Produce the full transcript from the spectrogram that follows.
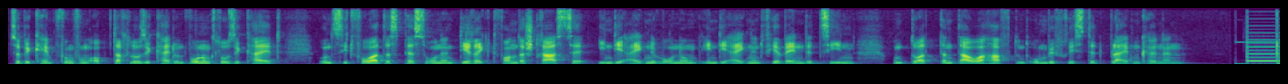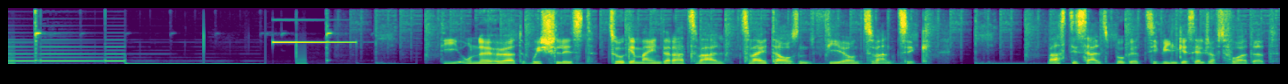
zur Bekämpfung von Obdachlosigkeit und Wohnungslosigkeit und sieht vor, dass Personen direkt von der Straße in die eigene Wohnung, in die eigenen vier Wände ziehen und dort dann dauerhaft und unbefristet bleiben können. Die unerhört Wishlist zur Gemeinderatswahl 2024. Was die Salzburger Zivilgesellschaft fordert,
